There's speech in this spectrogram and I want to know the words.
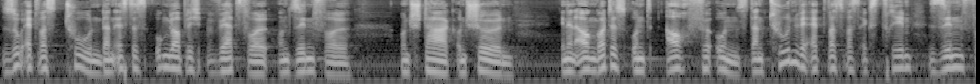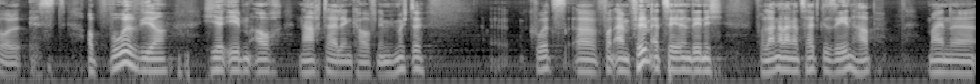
so etwas tun, dann ist es unglaublich wertvoll und sinnvoll und stark und schön in den Augen Gottes und auch für uns. Dann tun wir etwas, was extrem sinnvoll ist, obwohl wir hier eben auch Nachteile in Kauf nehmen. Ich möchte kurz äh, von einem Film erzählen, den ich vor langer, langer Zeit gesehen habe. Meine,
